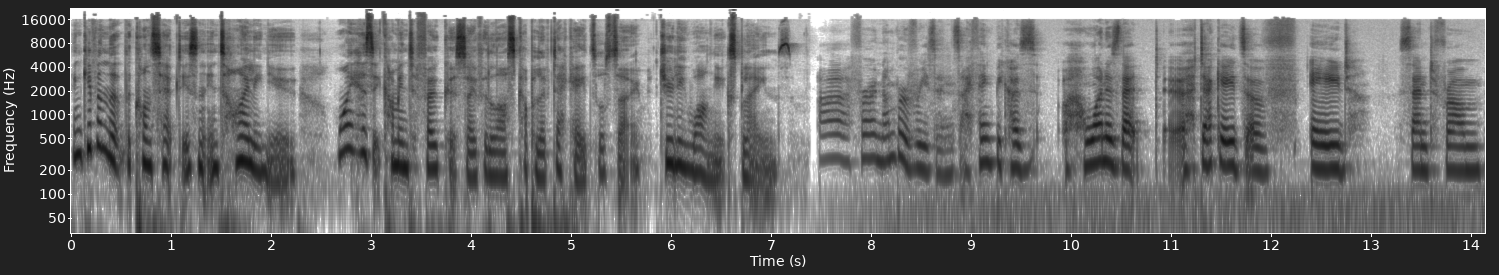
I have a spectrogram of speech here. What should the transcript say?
And given that the concept isn't entirely new, why has it come into focus over the last couple of decades or so? Juli Huang explains. Uh, for a number of reasons. I think because uh, one is that uh, decades of aid sent from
